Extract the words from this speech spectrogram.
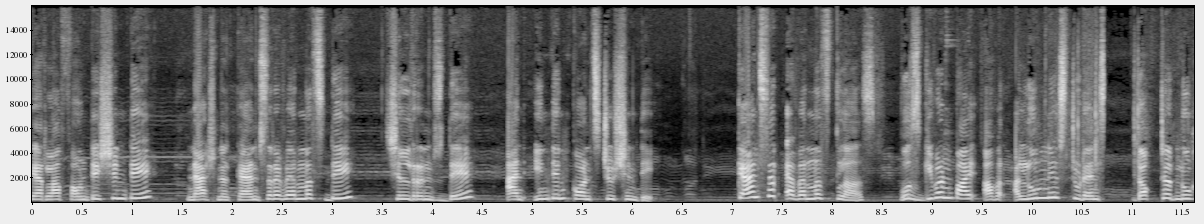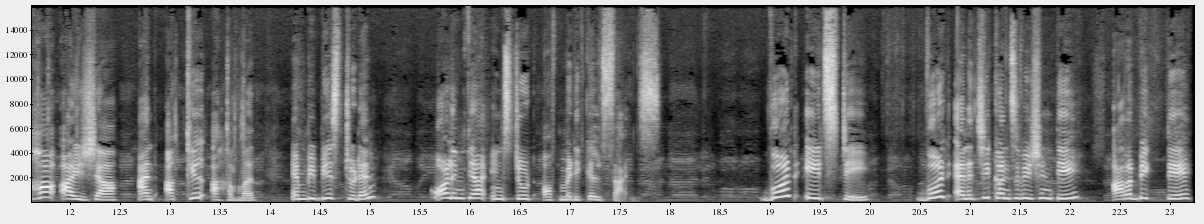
Kerala Foundation Day, National Cancer Awareness Day, Children's Day, and Indian Constitution Day. Cancer awareness class was given by our alumni students Dr. Nuha Aisha and Akil Ahmad, MBBS student, All India Institute of Medical Science. World AIDS Day, World Energy Conservation Day, Arabic Day,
